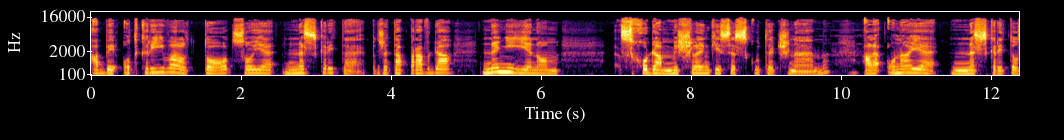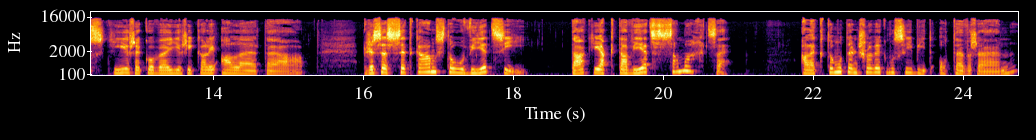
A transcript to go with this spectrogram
aby odkrýval to, co je neskryté, protože ta pravda není jenom schoda myšlenky se skutečném, ale ona je neskrytostí, řekové ji říkali alétea, že se setkám s tou věcí tak, jak ta věc sama chce. Ale k tomu ten člověk musí být otevřen,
